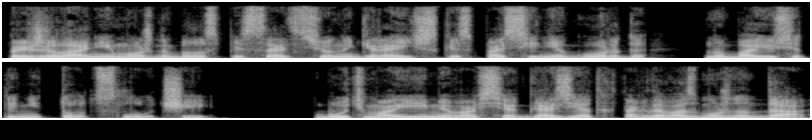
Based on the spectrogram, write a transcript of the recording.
При желании можно было списать все на героическое спасение города, но, боюсь, это не тот случай. Будь мое имя во всех газетах, тогда, возможно, да,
